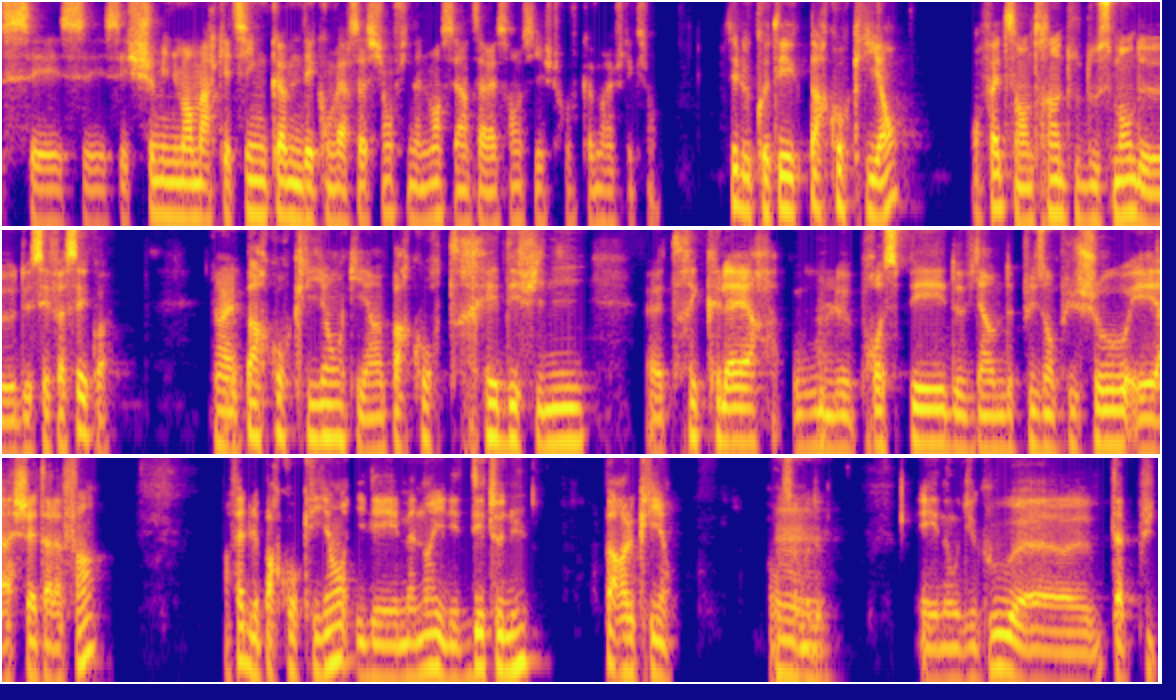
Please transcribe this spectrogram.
ces, ces, ces cheminements marketing comme des conversations finalement c'est intéressant aussi je trouve comme réflexion. C'est le côté parcours client. En fait, c'est en train tout doucement de, de s'effacer quoi. Le parcours client qui est un parcours très défini, euh, très clair, où le prospect devient de plus en plus chaud et achète à la fin. En fait, le parcours client, il est maintenant, il est détenu par le client, grosso hmm. modo. Et donc, du coup, euh, t'as plus,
